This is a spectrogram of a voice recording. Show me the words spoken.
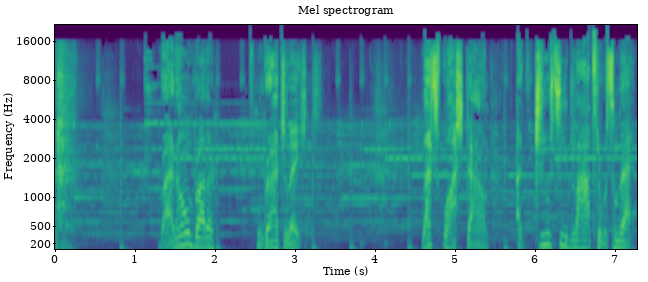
right on, brother. Congratulations. Let's wash down a juicy lobster with some of that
